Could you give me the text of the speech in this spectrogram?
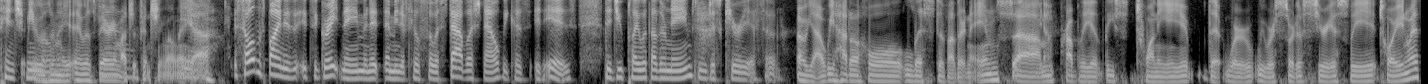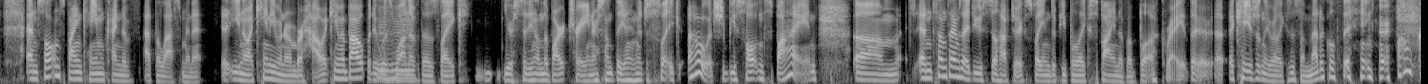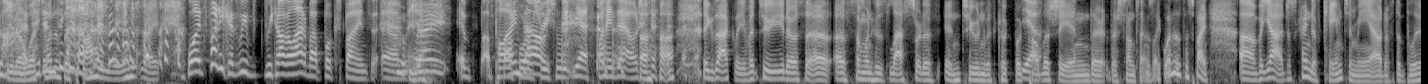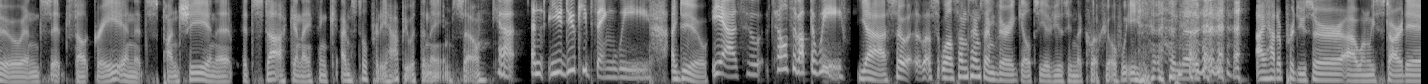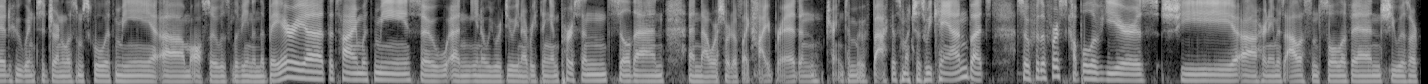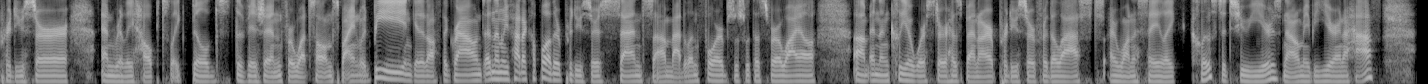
pinch me it was moment. Ama- it was very yeah. much a pinch me moment. Yeah. yeah. Salt and Spine is it's a great name, and it I mean it feels so established now because it is. Did you play with other names? I'm just curious. So. Oh yeah, we had a whole list of other names. Um, yeah. Probably at least twenty that were we were sort of seriously toying with, and Salt and Spine came kind of at the last minute you know, I can't even remember how it came about, but it was mm-hmm. one of those like you're sitting on the BART train or something, and it's just like, oh, it should be salt and spine. Um, and sometimes I do still have to explain to people like spine of a book, right? They're, uh, occasionally we're like, is this a medical thing? or, oh God, you know, what, what does the spine mean? Right. well, it's funny because we we talk a lot about book spines. Um, yes. And, uh, Paul Forbes recently, yeah, spines out. uh-huh. Exactly, but to you know, so, uh, uh, someone who's less sort of in tune with cookbook yeah. publishing, and they're they're sometimes like, what is the spine. Uh, but yeah, it just kind of came to me out of the blue and it felt great and it's punchy and it, it stuck. And I think I'm still pretty happy with the name. So, yeah. And you do keep saying we. I do. Yeah. So tell us about the we. Yeah. So, well, sometimes I'm very guilty of using the colloquial we. I had a producer uh, when we started who went to journalism school with me, um, also was living in the Bay Area at the time with me. So, and, you know, we were doing everything in person still then. And now we're sort of like hybrid and trying to move back as much as we can. But so for the first couple of years, she, uh, her name is Allison Sullivan. She was our producer and really helped like build the vision for what Salt and Spine would be and get it off the ground. And then we've had a couple other producers since. Um, Madeline Forbes was with us for a while, um, and then Clea Worster has been our producer for the last I want to say like close to two years now, maybe year and a half.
